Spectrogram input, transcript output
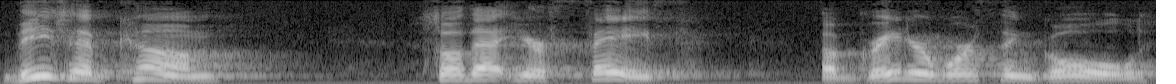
These have come so that your faith of greater worth than gold,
